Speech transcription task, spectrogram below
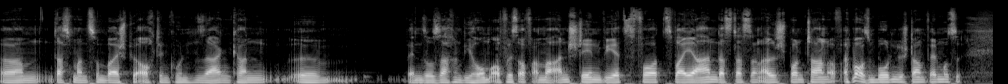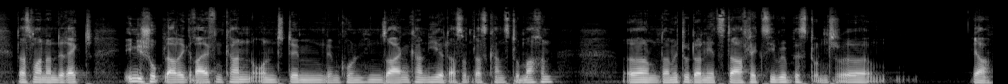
ähm, dass man zum Beispiel auch den Kunden sagen kann, äh, wenn so Sachen wie Homeoffice auf einmal anstehen, wie jetzt vor zwei Jahren, dass das dann alles spontan auf einmal aus dem Boden gestampft werden muss, dass man dann direkt in die Schublade greifen kann und dem, dem Kunden sagen kann, hier, das und das kannst du machen, ähm, damit du dann jetzt da flexibel bist und äh, ja,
